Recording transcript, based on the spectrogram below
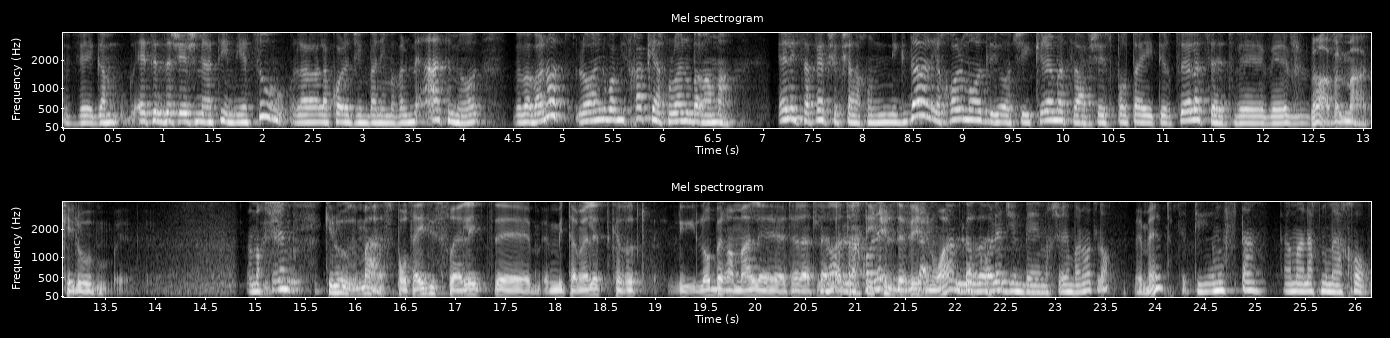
וגם עצם זה שיש מעטים, יצאו ל- לקולג'ים בנים, אבל מעט מאוד, ובבנות לא היינו במשחק כי אנחנו לא היינו ברמה. אין לי ספק שכשאנחנו נגדל, יכול מאוד להיות שיקרה מצב שספורטאי תרצה לצאת, ו- ו- לא, אבל מה, כאילו, והמכשירים... כאילו, זה מה, ספורטאית ישראלית אה, מתעמלת כזאת, היא לא ברמה, ל- את יודעת, לא, לתחתית של division ל- 1 כזה? לקולג'ים במכשירים בנות לא. באמת? תהיה מופתע כמה אנחנו מאחור.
